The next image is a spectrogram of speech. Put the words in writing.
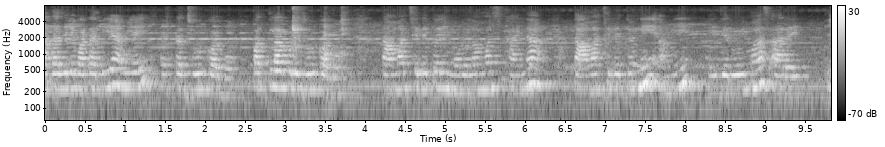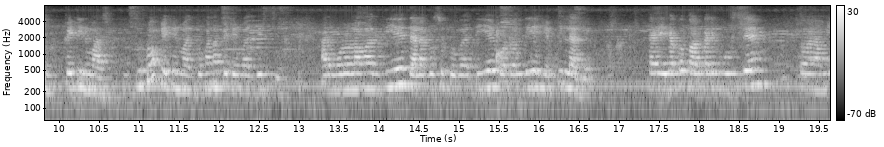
আদা, জিরে, বাটা দিয়ে আমি এই একটা ঝোল করব। পাতলা করে ঝোল করব। তা আমার ছেলে তো এই মোরলা মাছ খায় না, তা আমার ছেলের জন্যই আমি এই যে রুই মাছ আর এই পেটির মাছ, দুটো পেটির মাছ দোকানে পেটির মাছ দিচ্ছি। আর মোরলা মাছ দিয়ে তেলাকুচু ডোগা দিয়ে, পটল দিয়ে হেপি লাগে। তাই দেখো তরকারি ফুটছে তো আমি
